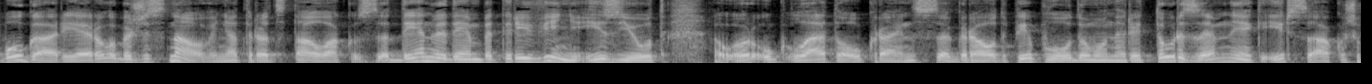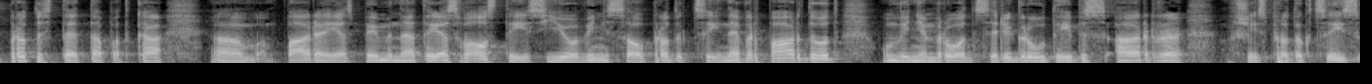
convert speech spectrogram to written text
Bulgārijai robežas nav. Viņi atrodas tālāk uz dienvidiem, bet arī viņi izjūt lēto Ukrainas graudu pieplūdumu, un arī tur zemnieki ir sākuši protestēt, tāpat kā um, pārējās pieminētajās valstīs, jo viņi savu produkciju nevar pārdot, un viņiem rodas arī grūtības ar šīs produkcijas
